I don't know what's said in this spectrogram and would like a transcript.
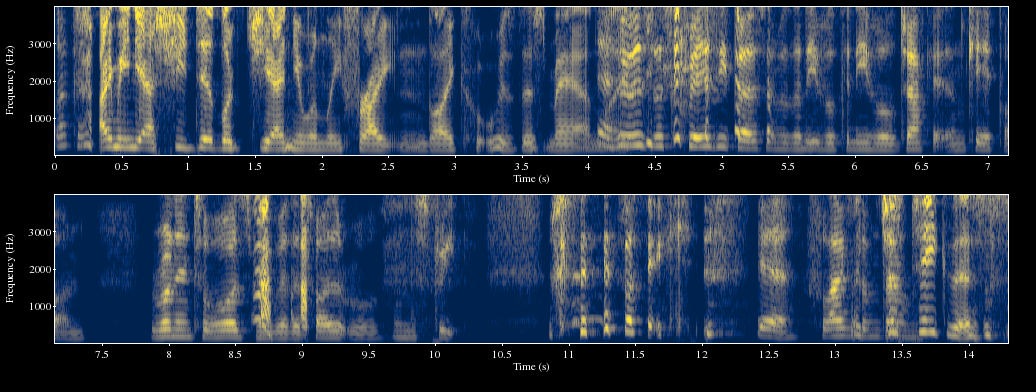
Okay. I mean, yeah, she did look genuinely frightened. Like, who is this man? Yeah, like, who is this crazy person with an Evel Knievel jacket and cape on, running towards me with a toilet roll on the street? like, yeah, flagged like, them just down. take this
